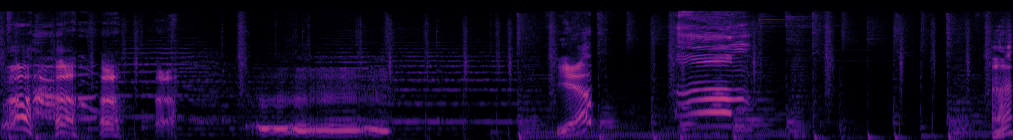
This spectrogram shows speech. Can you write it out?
Yep. Um, Huh?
